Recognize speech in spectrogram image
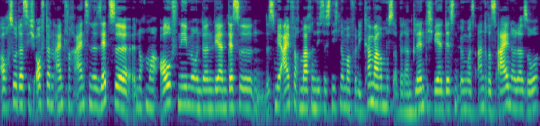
auch so, dass ich oft dann einfach einzelne Sätze nochmal aufnehme und dann währenddessen es mir einfach machen, dass ich das nicht nochmal vor die Kamera muss, aber dann blende ich währenddessen irgendwas anderes ein oder so.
